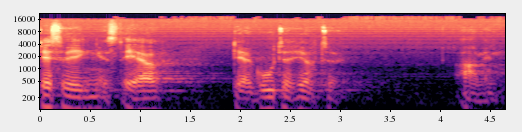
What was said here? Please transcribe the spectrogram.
Deswegen ist er der gute Hirte. Amen.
